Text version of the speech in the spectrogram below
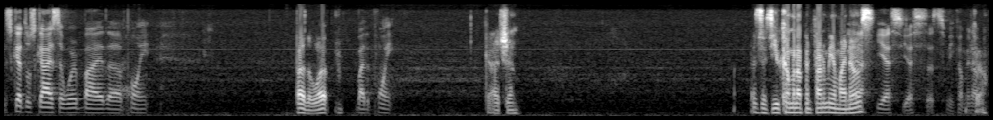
let's get those guys that were by the point. By the what? By the point. Gotcha. Is this you coming up in front of me on my Yeah, nose? Yes, yes, that's me coming Okay. up.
